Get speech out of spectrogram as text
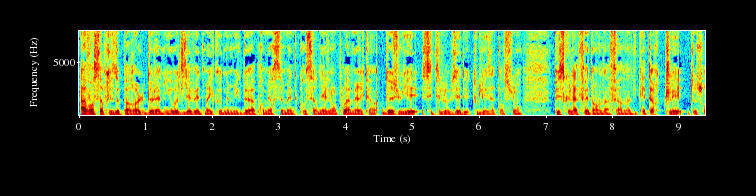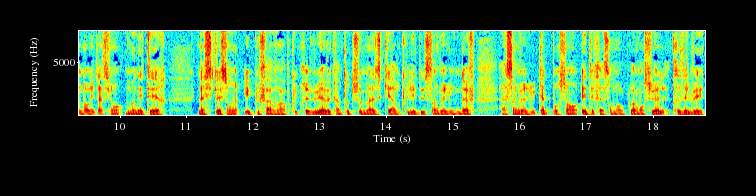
Avant sa prise de parole de la mi-août, l'événement économique de la première semaine concernait l'emploi américain de juillet. C'était l'objet de toutes les attentions, puisque la Fed en a fait un indicateur clé de son orientation monétaire. La situation est plus favorable que prévu, avec un taux de chômage qui a reculé de 5,9 à 5,4% et des créations d'emplois mensuelles très élevées.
